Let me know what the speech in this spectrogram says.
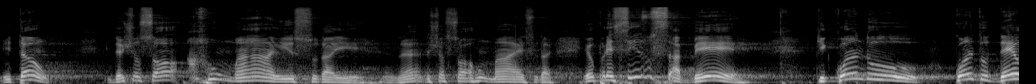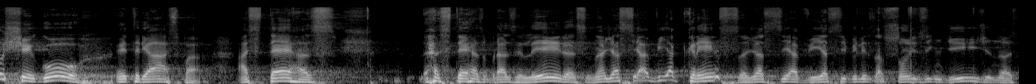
Então, deixa eu só arrumar isso daí, né? Deixa eu só arrumar isso daí. Eu preciso saber que quando, quando Deus chegou, entre aspas, as terras das terras brasileiras, né, já se havia crença, já se havia civilizações indígenas,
